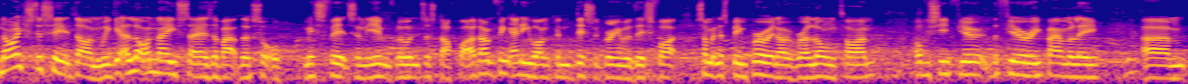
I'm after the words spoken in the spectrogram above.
nice to see it done. We get a lot of naysayers about the sort of misfits and the influencer stuff, but I don't think anyone can disagree with this fight. Something that's been brewing over a long time. Obviously, the Fury family, um,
